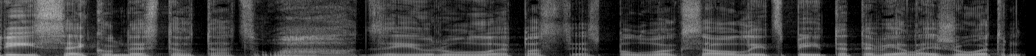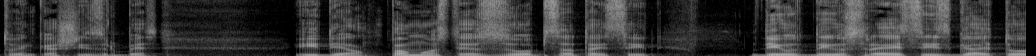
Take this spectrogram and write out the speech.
trīs sekundēs tev tāds, wow, dzīve rulē, pasties pa logu, saulīts spīd, tad tev ielaiž otru, un tu vienkārši izrubies. Ideāli, pamosties zobus attaisīt. Div, divas reizes izgāja to,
